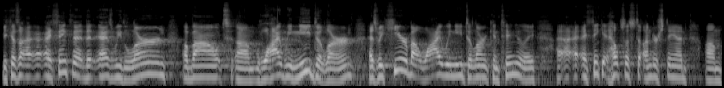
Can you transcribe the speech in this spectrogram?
Because I, I, think that, that as we learn about um, why we need to learn, as we hear about why we need to learn continually, I, I think it helps us to understand. Um,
